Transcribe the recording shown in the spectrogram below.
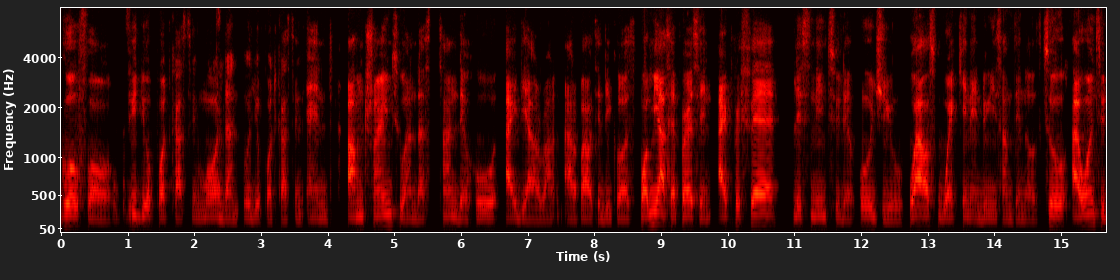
go for video podcasting more than audio podcasting, and I'm trying to understand the whole idea around about it because for me as a person, I prefer listening to the audio whilst working and doing something else. So I want to,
